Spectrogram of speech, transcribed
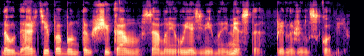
да ударьте по бунтовщикам в самое уязвимое место, предложил Скобелев.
